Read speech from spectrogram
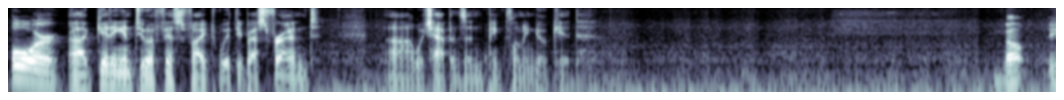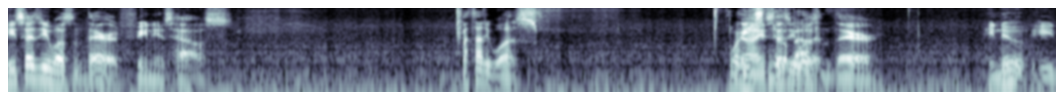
or uh, getting into a fist fight with your best friend, uh, which happens in Pink Flamingo Kid. Well, he says he wasn't there at Feeny's house. I thought he was. Or no, he, he says he wasn't there. He knew he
